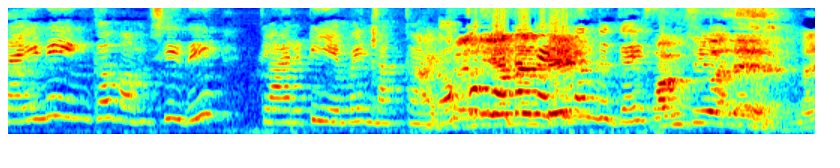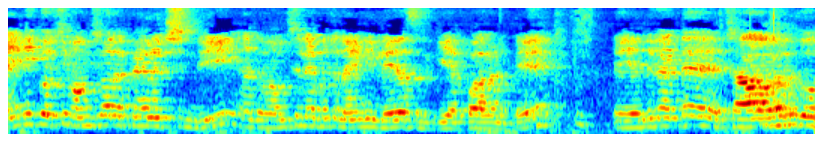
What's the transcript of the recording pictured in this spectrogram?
నైని ఇంకా వంశీది క్లారిటీ ఏమైంది అక్క. వంశీ అంటే నైన్కి వచ్చి వంశీ వాళ్ళ పేరు వచ్చింది. అది వంశీ లేకపోతే నైన్ లేదు అసలు చెప్పాలంటే. ఎందుకంటే చాలా వరకు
